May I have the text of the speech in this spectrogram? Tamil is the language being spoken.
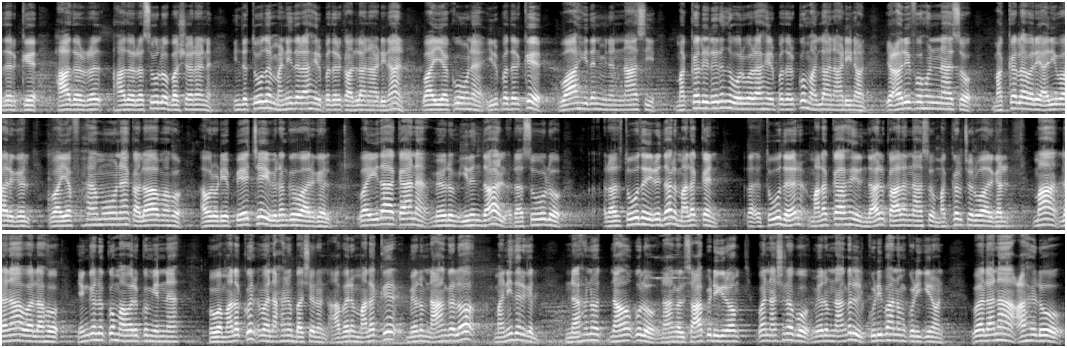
இருப்பதற்கு ஹாதர் ர- ஹாதர் ரசூலு பஷரன் இந்த தூதர் மனிதராக இருப்பதற்கு அல்லாஹ் நாடினான். வாயகூன இருப்பதற்கு வாஹிதன் மினன் நாசி மக்களிலிருந்து ஒருவராக இருப்பதற்கும் அல்லாஹ் நாடினான். யாரிஃபுஹுன் நாசோ மக்கள் அவரை அறிவார்கள். வயஃப்ஹமூன கலாமஹோ அவருடைய பேச்சை விளங்குவார்கள். வ இதா கான மேலும் இருந்தால் ரசூலு ர- தூதர் இருந்தால் மலக்கன். தூதர் மலக்காக இருந்தால் காலநாசு மக்கள் சொல்வார்கள் மா லனா வலஹோ எங்களுக்கும் அவருக்கும் என்ன? ஹுவ மலக்குன் வ நஹனு பஷருன். அவர் மலக்கு மேலும் நாங்களோ மனிதர்கள். நஹனு நகுலோ நாங்கள் சாப்பிடுகிறோம். வ நஷ்ரபோ மேலும் நாங்கள் குடிபானம் குடிக்கிறோம். வ லனா அஹலோ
